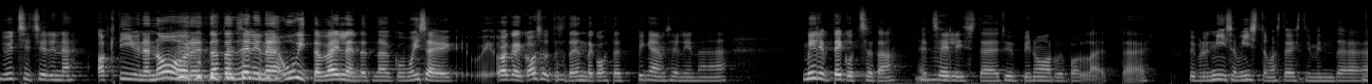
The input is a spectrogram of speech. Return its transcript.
ütlesid selline aktiivne noor, et noh, ta on selline huvitav väljend, et nagu ma ise väga ei kasuta seda enda kohta, et pigem selline äh, meeldib tegutseda, et mhm. sellist tüüpi noor võib-olla, et äh, võib-olla niisama istumas tõesti mind äh,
